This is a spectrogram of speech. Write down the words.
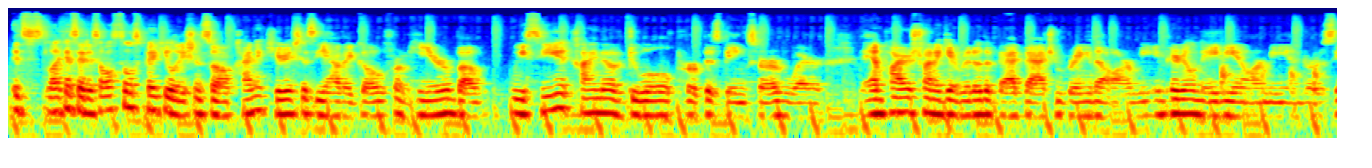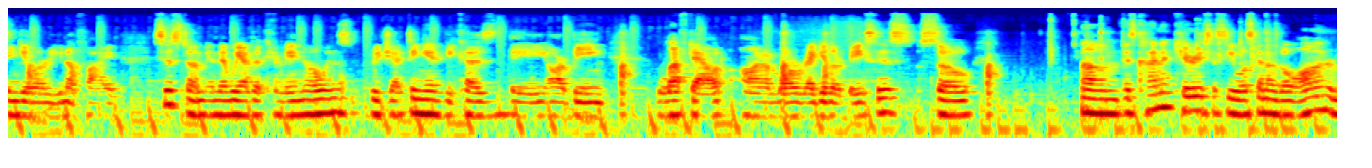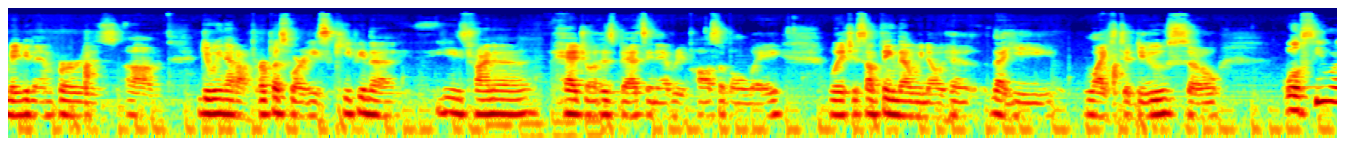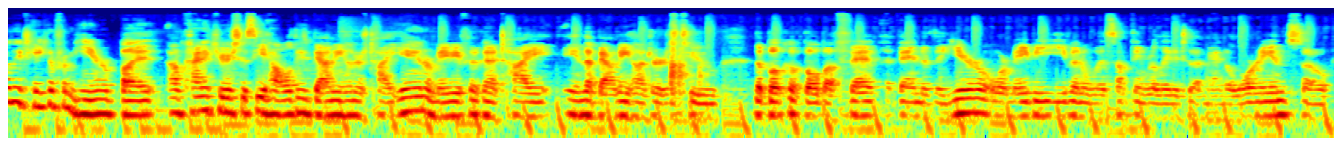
it's like I said, it's all still speculation, so I'm kind of curious to see how they go from here. But we see a kind of dual purpose being served where the Empire is trying to get rid of the Bad Batch and bring the army, Imperial Navy, and army under a singular unified system, and then we have the Kaminoans rejecting it because they are being left out on a more regular basis. So um, it's kind of curious to see what's going to go on, or maybe the Emperor is. Um, doing that on purpose, where he's keeping the he's trying to hedge all his bets in every possible way, which is something that we know he, that he likes to do. So we'll see where they take it from here. But I'm kind of curious to see how all these bounty hunters tie in, or maybe if they're going to tie in the bounty hunters to the book of Boba Fett at the end of the year, or maybe even with something related to the Mandalorian. So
